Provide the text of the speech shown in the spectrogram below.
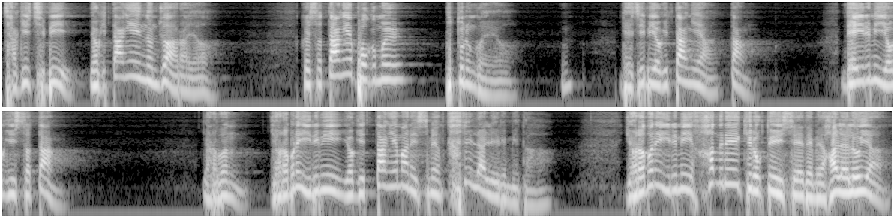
자기 집이 여기 땅에 있는 줄 알아요. 그래서 땅의 복음을 붙드는 거예요. 응? 내 집이 여기 땅이야. 땅. 내 이름이 여기 있어. 땅. 여러분, 여러분의 이름이 여기 땅에만 있으면 큰일 날 일입니다. 여러분의 이름이 하늘에 기록되어 있어야 됩니다. 할렐루야.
